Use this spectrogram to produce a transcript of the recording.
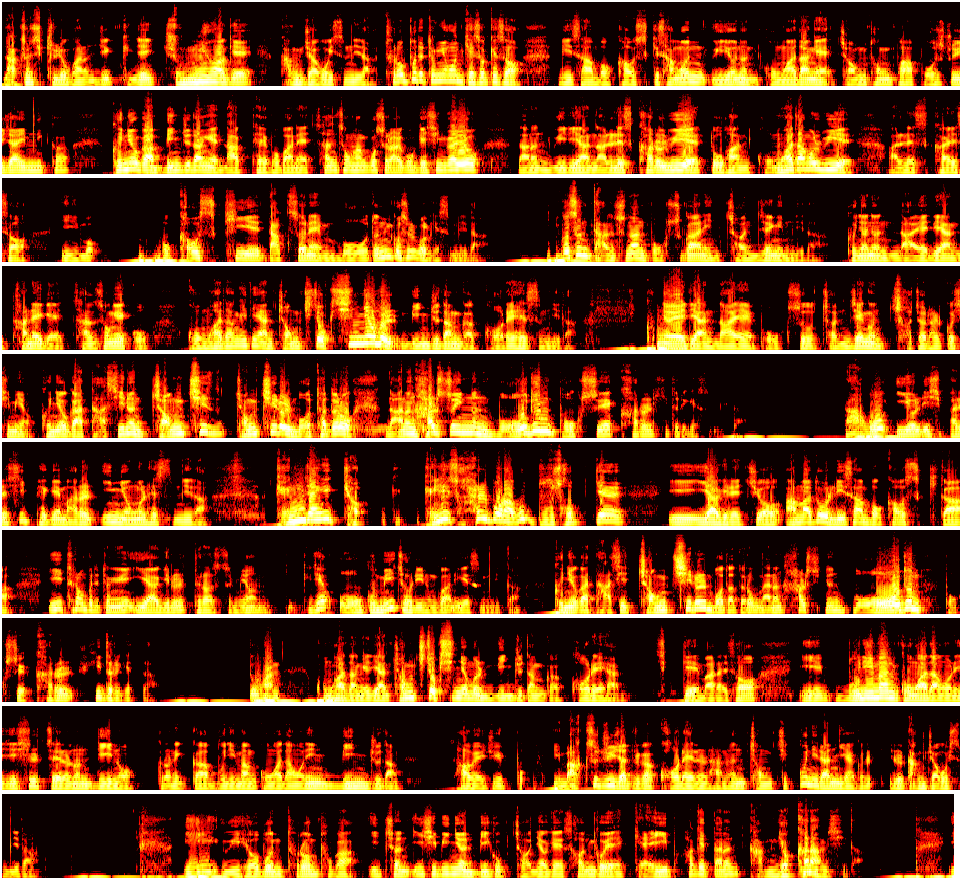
낙선시키려고 하는지 굉장히 중요하게 강조하고 있습니다. 트럼프 대통령은 계속해서 리사 머카우스키 상원위원은 공화당의 정통파 보수주의자입니까? 그녀가 민주당의 낙태 법안에 찬성한 것을 알고 계신가요? 나는 위대한 알래스카를 위해 또한 공화당을 위해 알래스카에서 이 모, 모카우스키의 낙선에 모든 것을 걸겠습니다. 이것은 단순한 복수가 아닌 전쟁입니다. 그녀는 나에 대한 탄핵에 찬성했고 공화당에 대한 정치적 신념을 민주당과 거래했습니다. 그녀에 대한 나의 복수 전쟁은 처절할 것이며 그녀가 다시는 정치 정치를 못하도록 나는 할 수 있는 모든 복수의 칼을 휘두르겠습니다. 라고 2월 28일 시팩의 말을 인용을 했습니다. 굉장히 겨, 굉장히 살벌하고 무섭게 이 이야기를 했죠. 아마도 리사 모카우스키가 이 트럼프 대통령의 이야기를 들었으면 이제 오금이 저리는 거 아니겠습니까? 그녀가 다시 정치를 못하도록 나는 할 수 있는 모든 복수의 칼을 휘두르겠다. 또한 공화당에 대한 정치적 신념을 민주당과 거래한 쉽게 말해서 이 무늬만 공화당원이지 실제로는 리노 그러니까 무늬만 공화당원인 민주당, 사회주의, 보- 이 막스주의자들과 거래를 하는 정치꾼이라는 이야기를 강조하고 있습니다. 이 위협은 트럼프가 2022년 미국 전역의 선거에 개입하겠다는 강력한 암시다.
